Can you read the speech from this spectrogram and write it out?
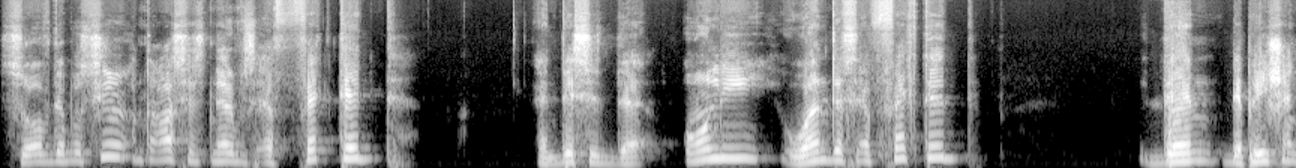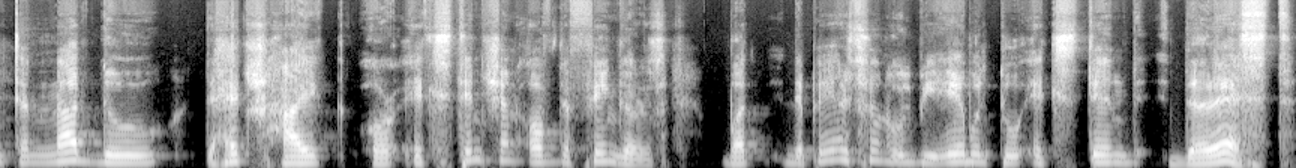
So if the posterior interosseous nerve is affected, and this is the only one that's affected, then the patient cannot do the hitchhike or extension of the fingers, but the person will be able to extend the rest.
